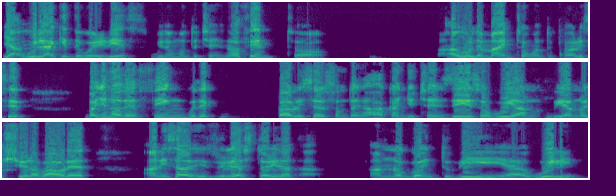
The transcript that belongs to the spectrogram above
yeah, we like it the way it is. We don't want to change nothing. So I wouldn't mind someone to publish it. But you know, the thing with the publishers sometimes, ah, can you change this? Or we are we are not sure about it. And it's a, it's really a story that uh, I'm not going to be uh, willing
